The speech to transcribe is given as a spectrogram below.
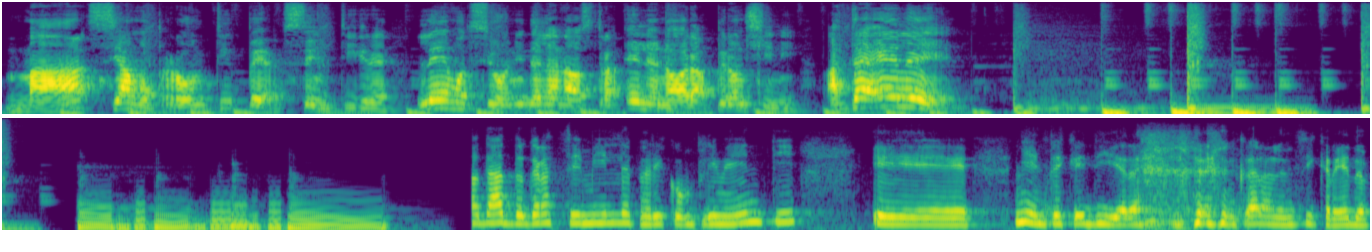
Ma siamo pronti per sentire le emozioni della nostra Eleonora Peroncini. A te Ele! Dad, grazie mille per i complimenti e niente che dire, ancora non ci credo,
